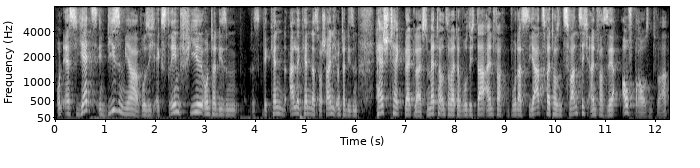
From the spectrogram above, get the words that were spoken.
Und erst jetzt in diesem Jahr, wo sich extrem viel unter diesem das, wir kennen, alle kennen das wahrscheinlich unter diesem Hashtag Black Lives Matter und so weiter, wo sich da einfach, wo das Jahr 2020 einfach sehr aufbrausend war,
